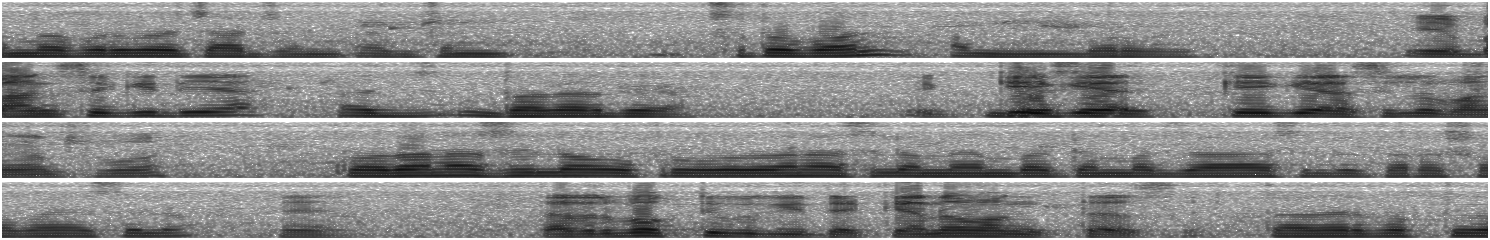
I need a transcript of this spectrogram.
আমরা পরিবারে চারজন একজন ছোট বোন আমি বড় ভাই। এ বাংসে কি দিয়া? দেয়া। কে কে কে কে আসিল বাঙাল সময় প্রধান আছিল উপপ্রধান আছিল মেম্বার টেম্বার যা আছিল তারা সবাই আছিল। হ্যাঁ তাদের বক্তব্য কি কেন ভাঙতে আছে? তাদের বক্তব্য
